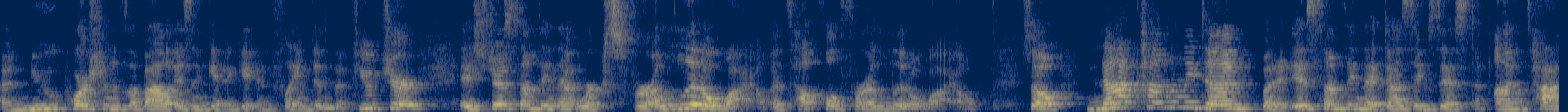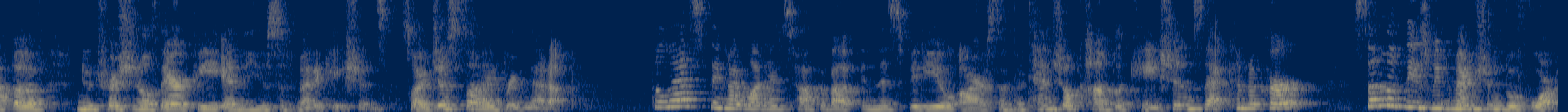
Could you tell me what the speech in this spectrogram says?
a new portion of the bowel isn't going to get inflamed in the future. It's just something that works for a little while. It's helpful for a little while. So not commonly done, but it is something that does exist on top of nutritional therapy and the use of medications. So I just thought I'd bring that up. The last thing I wanted to talk about in this video are some potential complications that can occur. Some of these we've mentioned before.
